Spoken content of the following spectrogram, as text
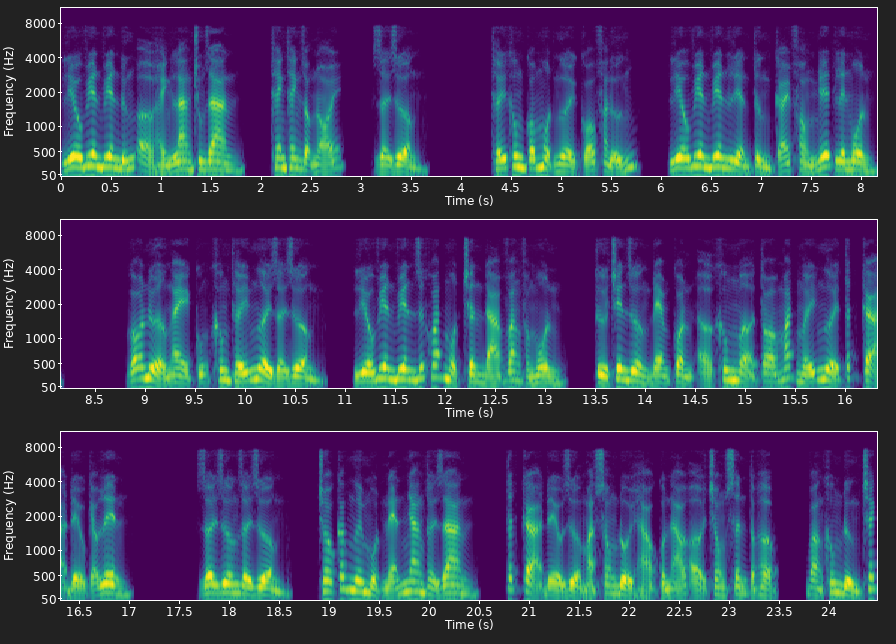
Liêu viên viên đứng ở hành lang trung gian, thanh thanh giọng nói, rời giường. Thấy không có một người có phản ứng, liêu viên viên liền từng cái phòng nết lên môn. Gõ nửa ngày cũng không thấy người rời giường, liêu viên viên dứt khoát một chân đá văng phòng môn, từ trên giường đem còn ở không mở to mắt mấy người tất cả đều kéo lên. Rời giường rời giường, cho các ngươi một nén nhang thời gian, tất cả đều rửa mặt xong đổi hảo quần áo ở trong sân tập hợp, bằng không đừng trách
